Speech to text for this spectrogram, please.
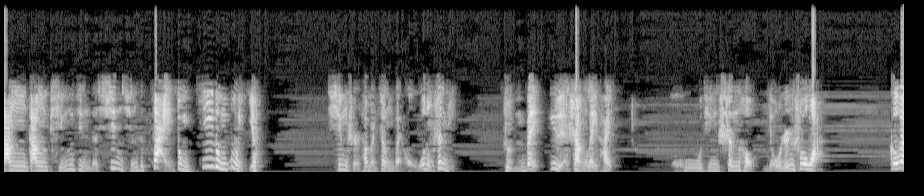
刚刚平静的心情是再动激动不已呀！星矢他们正在活动身体，准备跃上擂台。忽听身后有人说话：“各位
